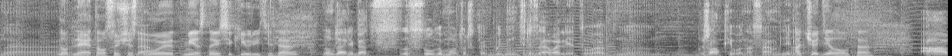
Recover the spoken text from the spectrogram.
а, Ну, для этого существует местная security, да? Ну да, ребят с Слуга Моторс как бы нейтрализовали этого. Жалко его на самом деле. А что делал-то? А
